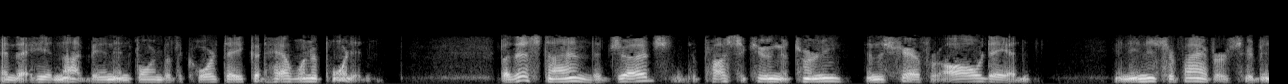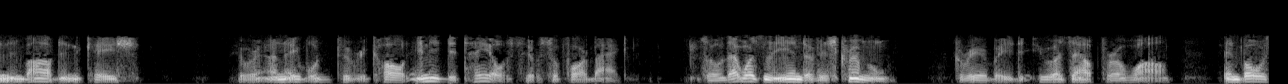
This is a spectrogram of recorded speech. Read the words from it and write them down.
and that he had not been informed of the court that he could have one appointed. By this time, the judge, the prosecuting attorney, and the sheriff were all dead, and any survivors who had been involved in the case they were unable to recall any details were so far back. So that wasn't the end of his criminal career, but he, he was out for a while. In both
